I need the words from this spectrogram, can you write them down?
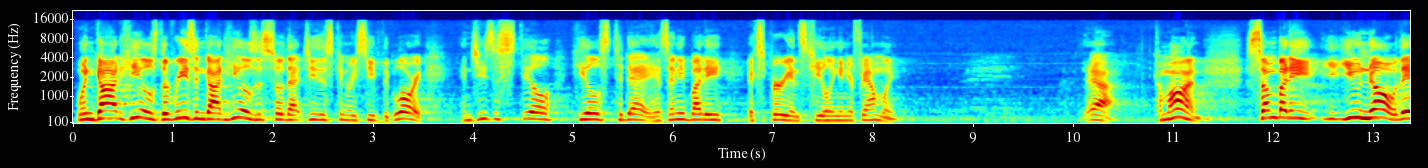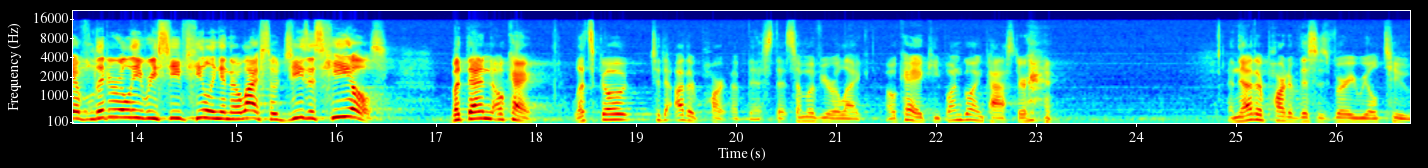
When God heals, the reason God heals is so that Jesus can receive the glory. And Jesus still heals today. Has anybody experienced healing in your family? Yeah, come on. Somebody you know, they have literally received healing in their life. So Jesus heals. But then, okay, let's go to the other part of this that some of you are like, okay, keep on going, Pastor. and the other part of this is very real too.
